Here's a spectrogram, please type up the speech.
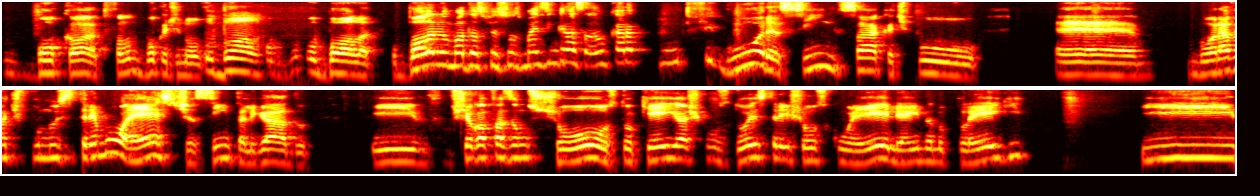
Boca, ó, tô falando Boca de novo. O Bola. O, o Bola. O Bola era uma das pessoas mais engraçadas. Um cara muito figura, assim, saca? Tipo, é, morava, tipo, no extremo oeste, assim, tá ligado? E chegou a fazer uns shows, toquei, acho que uns dois, três shows com ele, ainda no Plague. E,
